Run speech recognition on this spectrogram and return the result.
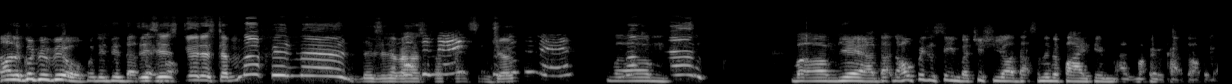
That was a good reveal when they did that. This setting is up. good as the Muffin Man. There's another house Muffin Man? person joke. But, um, Man. But um, yeah, that, the whole prison scene by Chishiya that solidified him as my favorite character after that.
